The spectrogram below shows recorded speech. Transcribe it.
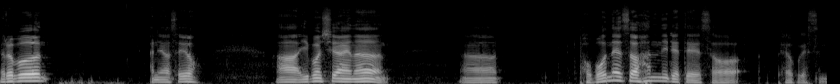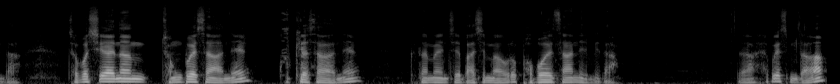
여러분 안녕하세요. 아, 이번 시간에는 아, 법원에서 한 일에 대해서 배워보겠습니다. 저번 시간에는 정부에서 한 일, 국회에서 한 일, 그 다음에 이제 마지막으로 법원에서 한 일입니다. 자, 해보겠습니다.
